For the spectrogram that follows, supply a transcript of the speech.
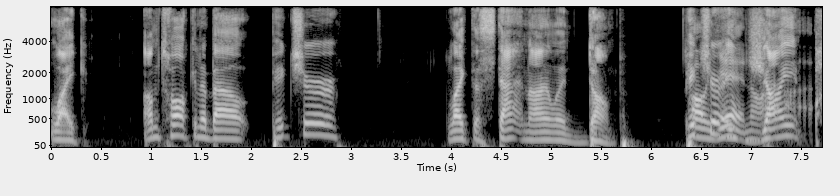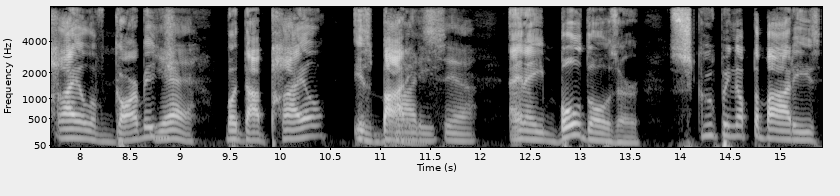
like I'm talking about picture like the Staten Island dump. Picture Oh, yeah, a no, I- giant pile of garbage, Yeah. but that pile is bodies, Yeah. and a bulldozer scooping up the bodies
